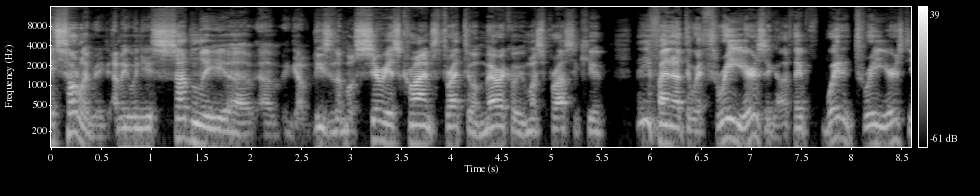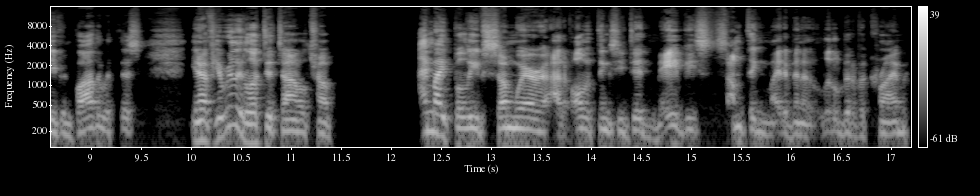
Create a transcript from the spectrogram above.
it's totally rigged. I mean, when you suddenly, uh, uh, these are the most serious crimes, threat to America, we must prosecute. Then you find out they were three years ago. If they've waited three years to even bother with this, you know, if you really looked at Donald Trump, I might believe somewhere out of all the things he did, maybe something might have been a little bit of a crime.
